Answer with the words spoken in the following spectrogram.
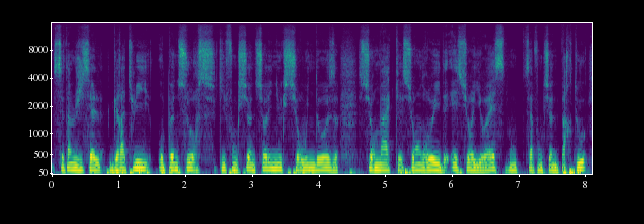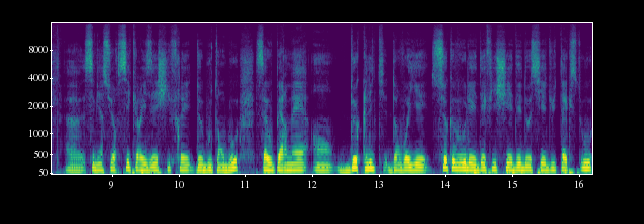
c'est un logiciel gratuit, open source, qui fonctionne sur Linux, sur Windows, sur Mac, sur Android et sur iOS, donc ça fonctionne partout. Euh, c'est bien sûr sécurisé, chiffré de bout en bout. Ça vous permet en deux clics d'envoyer ce que vous voulez, des fichiers, des dossiers, du texte ou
